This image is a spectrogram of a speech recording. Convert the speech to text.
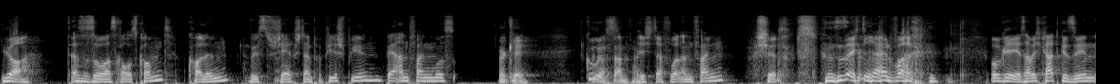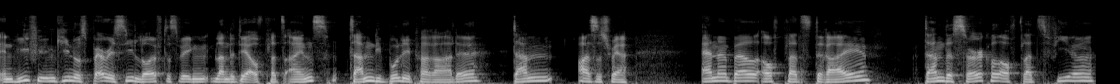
Ja, dass es sowas rauskommt. Colin, willst du Schere, Stein, Papier spielen, wer anfangen muss? Okay. Gut, ich darf wohl anfangen. Shit, das ist echt nicht einfach. Okay, jetzt habe ich gerade gesehen, in wie vielen Kinos Barry Seal läuft, deswegen landet der auf Platz 1. Dann die Bully-Parade. Dann, oh, es ist schwer. Annabelle auf Platz 3. Dann The Circle auf Platz 4.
